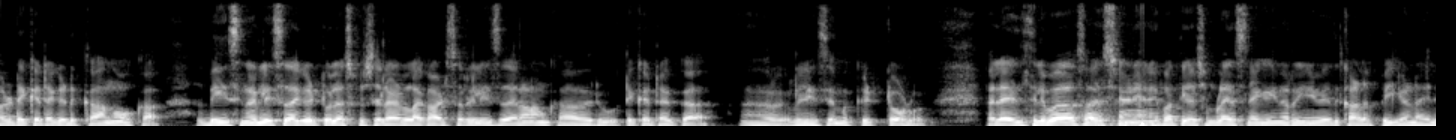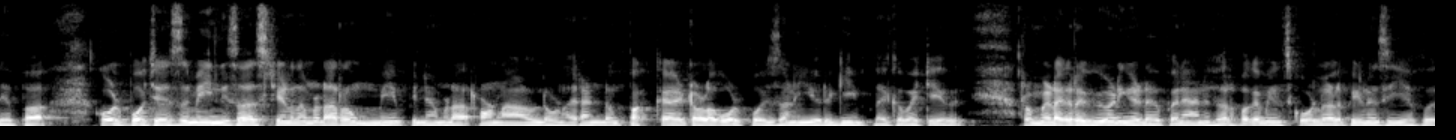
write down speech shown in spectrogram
ഒരു ടിക്കറ്റൊക്കെ എടുക്കാൻ നോക്കുക അത് ബേസിന് റിലീസ് ചെയ്താൽ കിട്ടില്ല സ്പെഷ്യലായിട്ടുള്ള കാർഡ്സ് റിലീസ് ചെയ്താൽ നമുക്ക് ആ ഒരു ടിക്കറ്റൊക്കെ റിലീസ് ചെയ്യുമ്പോൾ കിട്ടുള്ളൂ. ഇപ്പോൾ ലെൻസിൽ ഇപ്പോൾ സജസ്റ്റ് ചെയ്യണം ഞാനിപ്പോൾ അത്യാവശ്യം പ്ലേസിനൊക്കെ ഇങ്ങനെ റിന്യൂ ചെയ്ത് കളിപ്പിക്കേണ്ട അതിലിപ്പോൾ ഗോൾ പോച്ചേഴ്സ് മെയിൻലി സജസ്റ്റ് ചെയ്യണം നമ്മുടെ റൊമ്മയും പിന്നെ നമ്മുടെ റൊണാൾഡോ ആണ് രണ്ടും പക്കായിട്ടുള്ള ഗോൾ പോച്ചേഴ്സാണ് ഈ ഒരു ഗെയിം പ്ലേക്ക് പറ്റിയത്. റൊമ്മയുടെ ഒക്കെ റിവ്യൂ ആണെങ്കിൽ ഇടുക ഇപ്പോൾ ഞാൻ ചിലപ്പോൾ മെയിൻ സ്കൂളിൽ കളിപ്പിക്കുന്ന സി എഫ്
